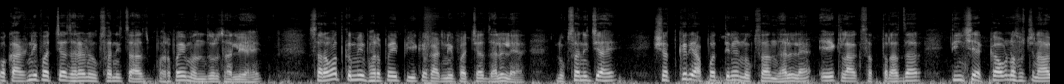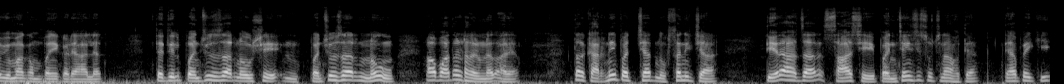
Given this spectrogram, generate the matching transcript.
व काढणी पश्चात झालेल्या नुकसानीचा आज भरपाई मंजूर झाली आहे. सर्वात कमी भरपाई पीक काढणी पश्चात झालेल्या नुकसानीची आहे. शेतकरी आपत्तीने नुकसान झालेल्या एक लाख सत्तर हजार तीनशे एक्कावन्न सूचना विमा कंपनीकडे आल्यात. त्यातील पंचवीस हजार नऊशे पंचवीस हजार नऊ अपात्र ठरविण्यात आल्या. तर काढणी पश्चात नुकसानीच्या तेरा हजार सहाशे पंच्याऐंशी सूचना होत्या. त्यापैकी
